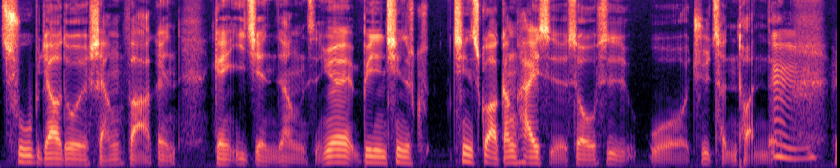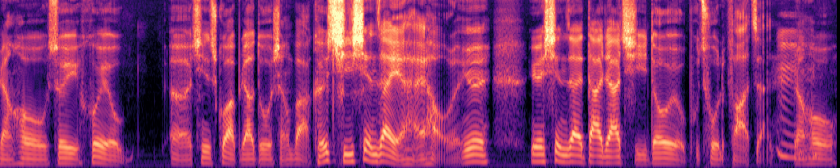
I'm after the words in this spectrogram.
出比较多的想法跟跟意见这样子。因为毕竟 Chingy Chingy Squad 刚开始的时候是我去成团的，嗯，然后所以会有。呃，其实 squad 比较多的想法，可是其实现在也还好了，因为因为现在大家其实都有不错的发展，嗯、然后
